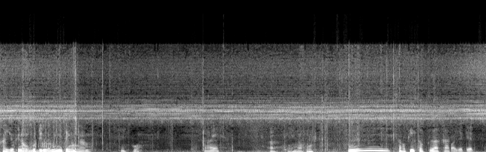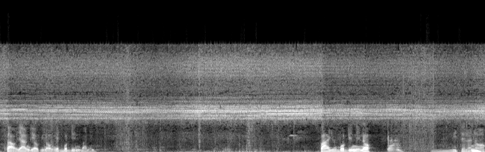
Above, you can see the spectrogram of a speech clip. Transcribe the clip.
ไข่อยู่พี่น้องบดดินก็มีเตียงงามไปๆฮะนี่เนาะเฮ้ยเกาพี่เกาเกลือค่ะปล่อยจะเกตเศร้าอย่างเดียวพี่น้องเฮ็ดบดดินบาดนี้ปลาอยู่บดดินนี่เนาะจ้า อุ้ยแต่ละดอก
